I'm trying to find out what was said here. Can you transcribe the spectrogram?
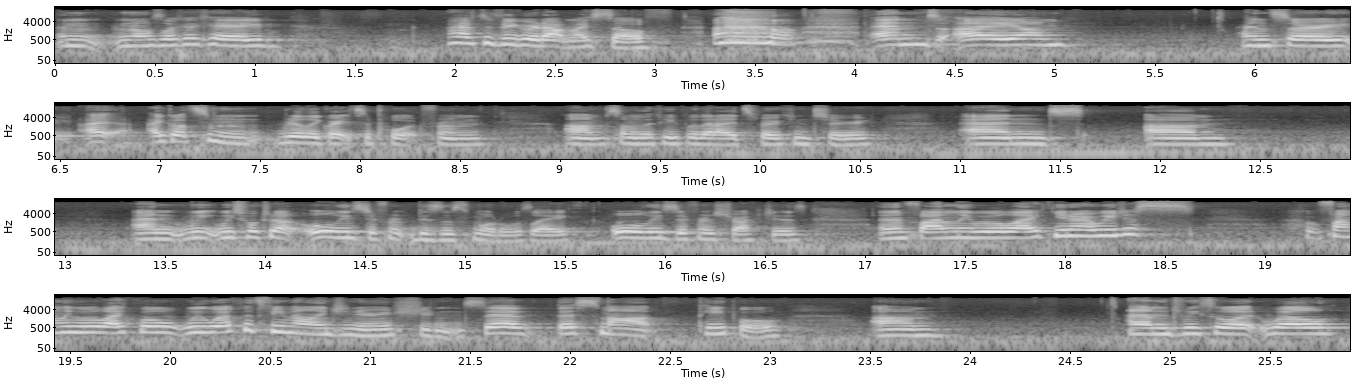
And, and I was like, okay, I have to figure it out myself. and I, um, and so I, I got some really great support from um, some of the people that I'd spoken to. And, um, and we, we talked about all these different business models, like all these different structures. And then finally we were like, you know, we just, finally we were like, well, we work with female engineering students. They're, they're smart people. Um, and we thought, well,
